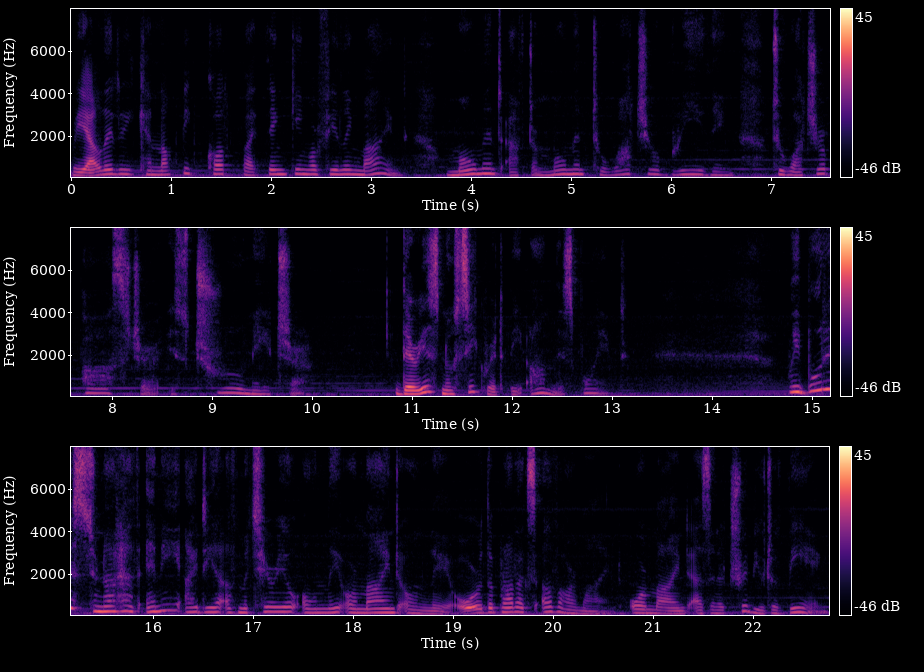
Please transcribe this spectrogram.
Reality cannot be caught by thinking or feeling mind. Moment after moment, to watch your breathing, to watch your posture is true nature. There is no secret beyond this point. We Buddhists do not have any idea of material only or mind only, or the products of our mind, or mind as an attribute of being.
